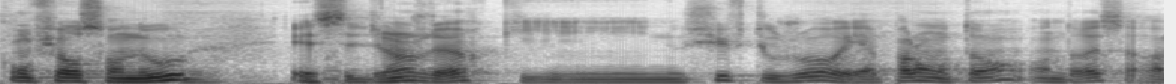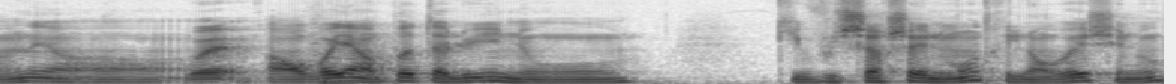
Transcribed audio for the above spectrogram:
confiance en nous. Ouais. Et c'est des gens d'ailleurs qui nous suivent toujours. Et il y a pas longtemps, Andrés a ramené un, Ouais. a envoyé un pote à lui nous, qui vous cherchait une montre. Il l'a envoyé chez nous.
